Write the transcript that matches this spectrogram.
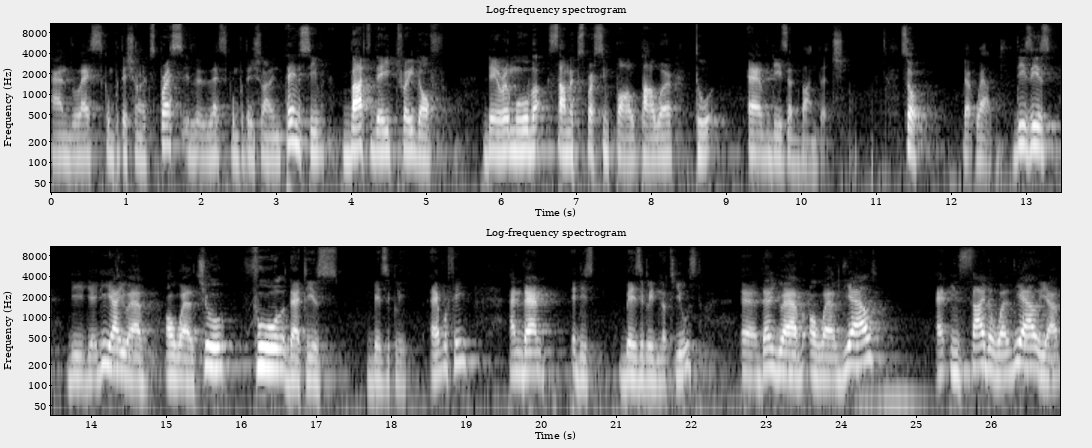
and less computational express, less computational intensive, but they trade off. They remove some expressing power to have this advantage. So, well, this is the, the idea. You have OWL 2, full, that is basically everything, and then it is basically not used. Uh, then you have OWL DL, and inside OWL DL you have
